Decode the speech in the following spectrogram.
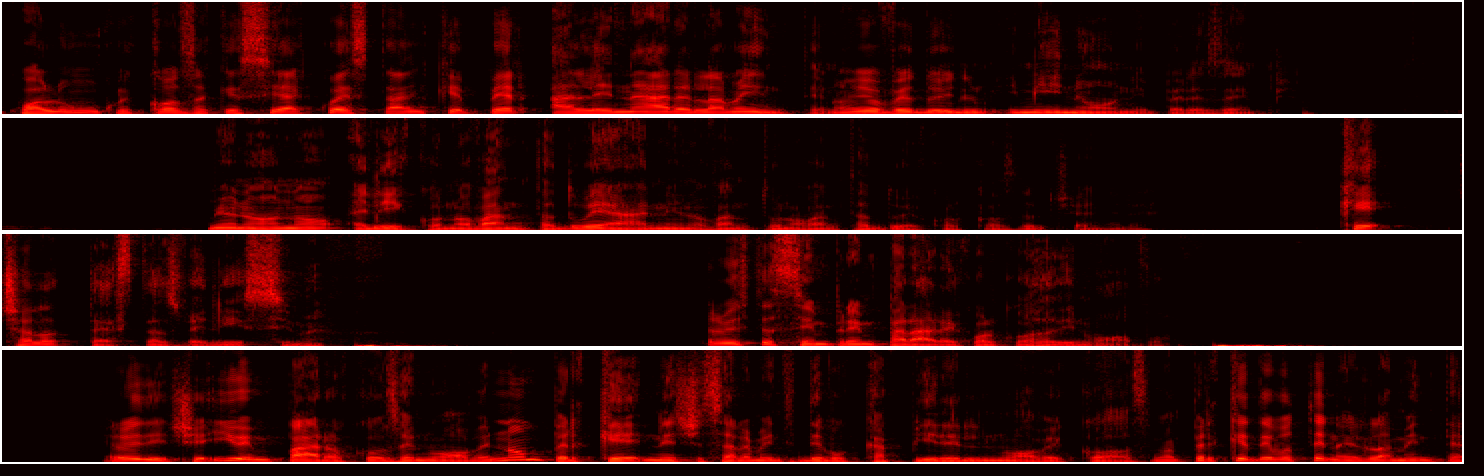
Qualunque cosa che sia questa anche per allenare la mente. No? Io vedo il, i miei nonni, per esempio. Mio nonno è lì con 92 anni, 91-92, qualcosa del genere, che ha la testa sveglissima. E lui sta sempre a imparare qualcosa di nuovo. E lui dice, io imparo cose nuove, non perché necessariamente devo capire le nuove cose, ma perché devo tenere la mente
